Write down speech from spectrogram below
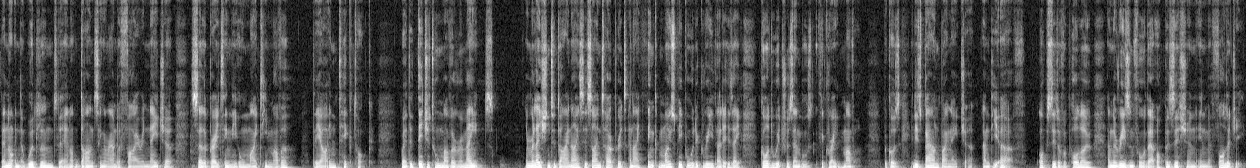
They're not in the woodland, they are not dancing around a fire in nature, celebrating the Almighty Mother they are in TikTok, where the digital mother remains. In relation to Dionysus, I interpret, and I think most people would agree, that it is a god which resembles the Great Mother, because it is bound by nature and the earth, opposite of Apollo, and the reason for their opposition in mythology.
